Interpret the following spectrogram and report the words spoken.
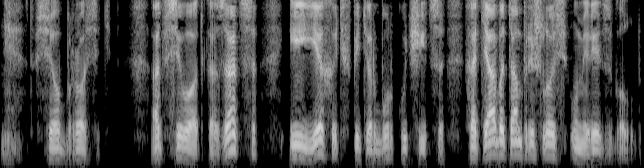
Нет, все бросить, от всего отказаться и ехать в Петербург учиться, хотя бы там пришлось умереть с голоду.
